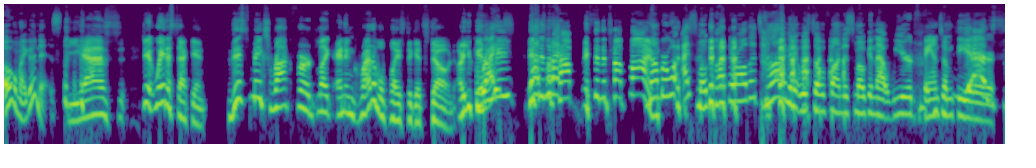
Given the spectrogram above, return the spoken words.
oh my goodness. yes. Dude, wait a second. This makes Rockford like an incredible place to get stoned. Are you kidding Right? me? It's That's in the I- top. It's in the top five. Number one, I smoked pot there all the time, and it was so fun to smoke in that weird phantom theater. Yes.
